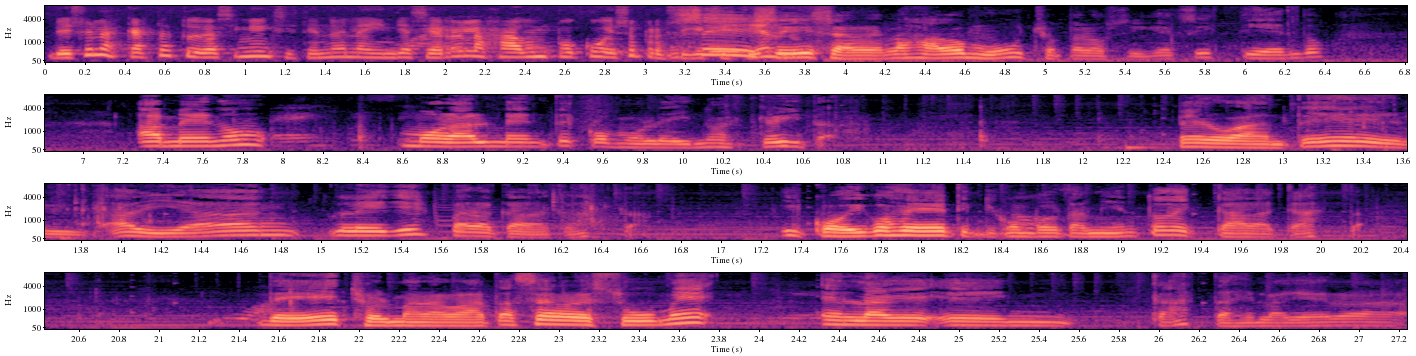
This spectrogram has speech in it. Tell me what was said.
De hecho, las castas todavía siguen existiendo en la India. Se ha relajado un poco eso, pero sigue Sí, existiendo. sí, se ha relajado mucho, pero sigue existiendo, a menos moralmente como ley no escrita. Pero antes habían leyes para cada casta y códigos de ética y comportamiento de cada casta. De hecho, el Mahabharata se resume en la en castas, en la guerra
